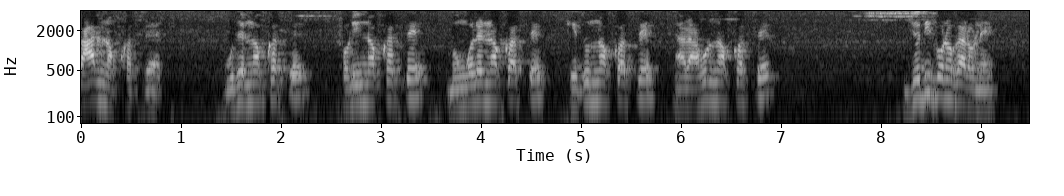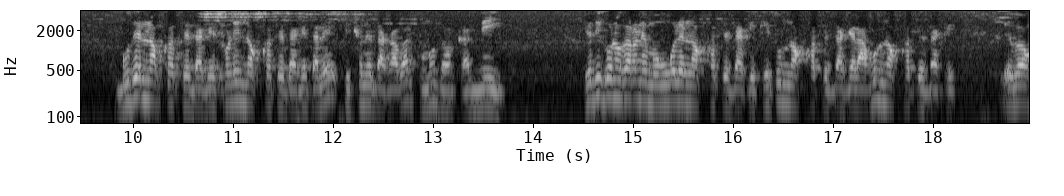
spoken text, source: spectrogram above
কার নক্ষত্রে আছে? বুধের নক্ষত্রে, শনির নক্ষত্রে, মঙ্গলের নক্ষত্রে, কেতুর নক্ষত্রে না রাহুর নক্ষত্রে? যদি কোনো কারণে বুধের নক্ষত্রে থাকে, শনির নক্ষত্রে থাকে, তাহলে পিছনে তাকাবার কোনো দরকার নেই। যদি কোনো কারণে মঙ্গলের নক্ষত্রে থাকে, কেতুর নক্ষত্রে থাকে, রাহুর নক্ষত্রে থাকে, এবং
